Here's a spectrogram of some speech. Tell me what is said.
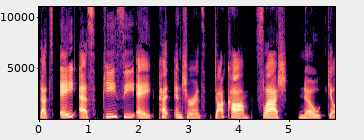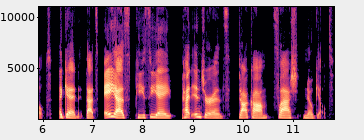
That's aspcapetinsurance.com slash no guilt. Again, that's aspcapetinsurance.com slash no guilt.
